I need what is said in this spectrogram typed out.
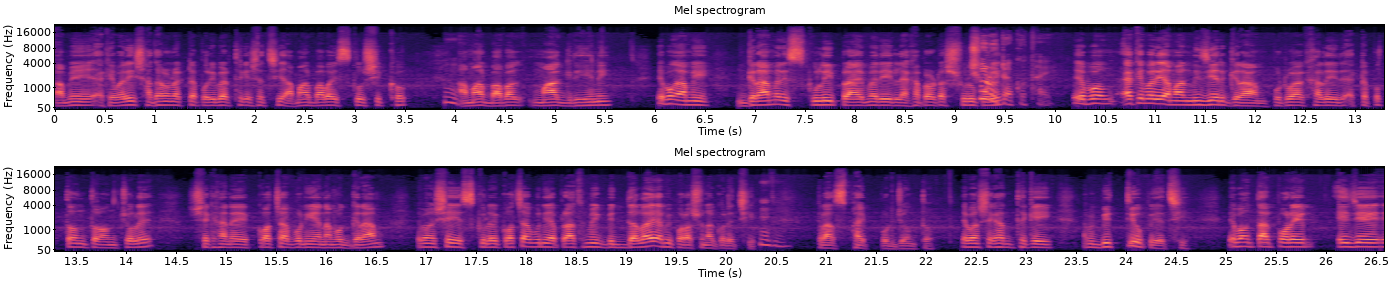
আমি একেবারেই সাধারণ একটা পরিবার থেকে এসেছি। আমার বাবা স্কুল শিক্ষক আমার বাবা মা গৃহিণী এবং আমি গ্রামের স্কুলেই প্রাইমারি লেখাপড়াটা শুরু করি। কোথায়? এবং একেবারে আমার নিজের গ্রাম পটুয়াখালীর একটা প্রত্যন্ত অঞ্চলে সেখানে কচাবনিয়া নামক গ্রাম এবং সেই স্কুলের কচাবনিয়া প্রাথমিক বিদ্যালয়ে আমি পড়াশোনা করেছি ক্লাস ফাইভ পর্যন্ত। এবং সেখান থেকেই আমি বৃত্তিও পেয়েছি। এবং তারপরে এই যে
